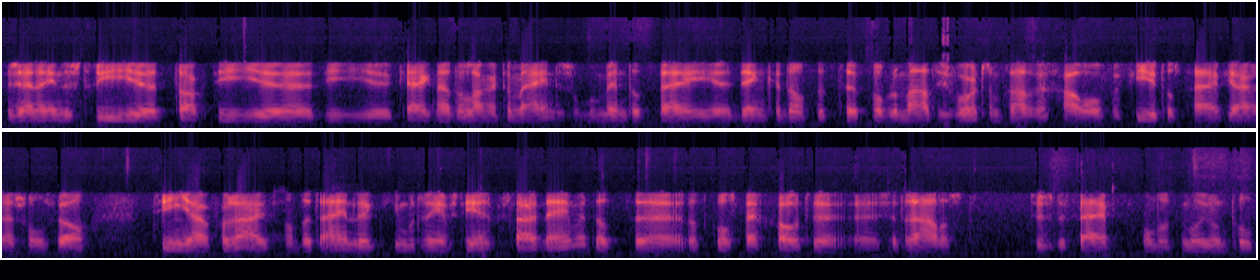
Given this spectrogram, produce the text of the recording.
We zijn een industrietak die, die kijkt naar de lange termijn. Dus op het moment dat wij denken dat het problematisch wordt, dan praten we gauw over vier tot vijf jaar en soms wel tien jaar vooruit. Want uiteindelijk, je moet een investeringsbesluit nemen. Dat, dat kost bij grote centrales tussen de 500 miljoen tot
